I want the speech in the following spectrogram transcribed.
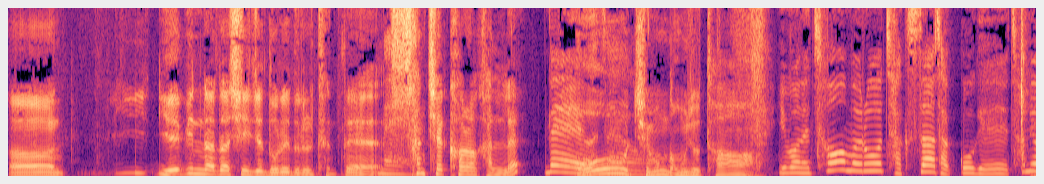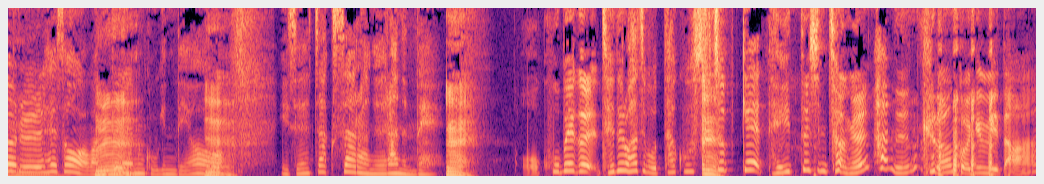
어, 이- 예빈 나다 씨 이제 노래 들을 텐데, 네. 산책하러 갈래? 네, 오, 맞아요. 제목 너무 좋다. 이번에 처음으로 작사 작곡에 참여를 해서 만든 네. 곡인데요. 예. 이제 짝사랑을 하는데 예. 어, 고백을 제대로 하지 못하고 수줍게 데이트 신청을 하는 그런 곡입니다.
